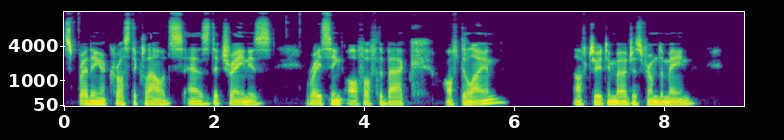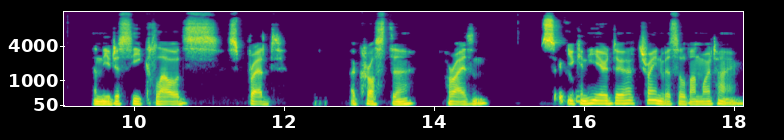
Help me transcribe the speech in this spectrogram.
spreading across the clouds as the train is racing off of the back of the lion after it emerges from the main. And you just see clouds spread across the horizon. So You can hear the train whistle one more time.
